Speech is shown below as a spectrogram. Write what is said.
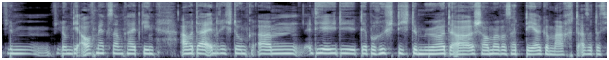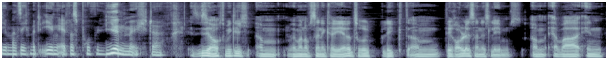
viel, viel um die Aufmerksamkeit ging, aber da in Richtung ähm, die, die, der berüchtigte Mörder, schau mal, was hat der gemacht? Also, dass jemand sich mit irgendetwas profilieren möchte. Es ist ja auch wirklich, ähm, wenn man auf seine Karriere zurückblickt, ähm, die Rolle seines Lebens. Ähm, er war in,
